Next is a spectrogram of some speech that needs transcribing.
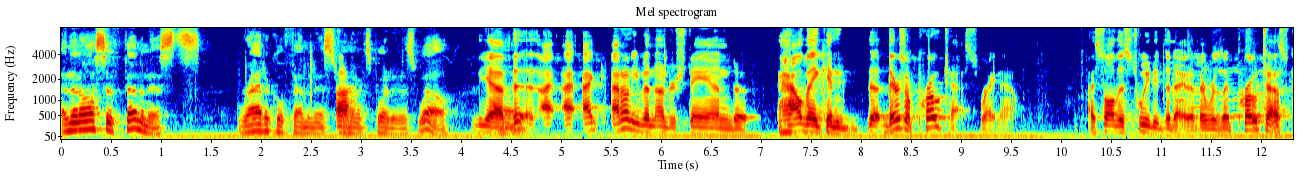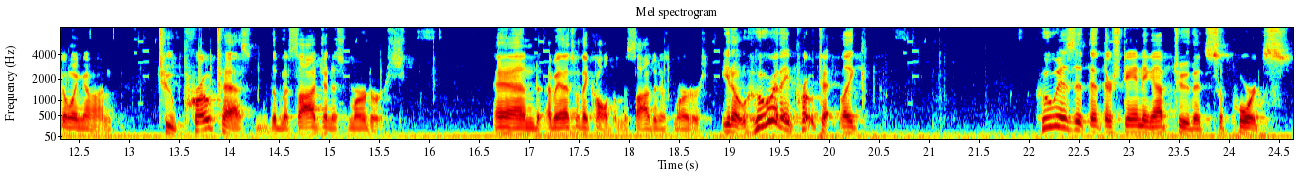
and then also feminists, radical feminists, want Ah. to exploit it as well. Yeah, th- I, I, I don't even understand how they can. th- There's a protest right now. I saw this tweeted today that there was a protest going on to protest the misogynist murders. And I mean, that's what they called them, misogynist murders. You know, who are they protest? Like, who is it that they're standing up to that supports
